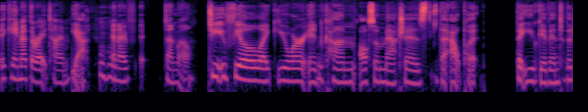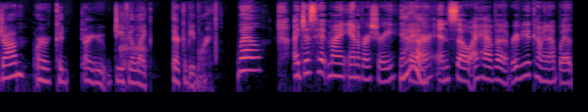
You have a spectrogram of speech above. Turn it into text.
it came at the right time Yeah. Mhm. and I've done well. Do you feel like your income also matches the output that you give into the job, or could are you? Do you feel like there could be more? Well, I just hit my anniversary Yeah. there. And so I have a review coming up with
